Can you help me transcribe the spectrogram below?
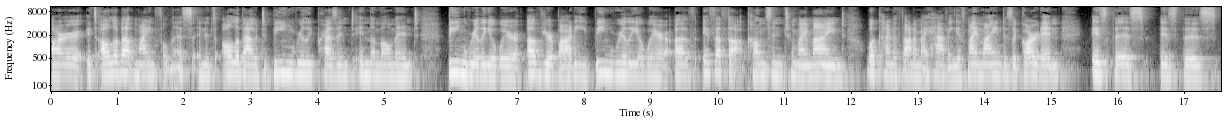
are, it's all about mindfulness and it's all about being really present in the moment, being really aware of your body, being really aware of if a thought comes into my mind, what kind of thought am I having? If my mind is a garden, is this, is this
